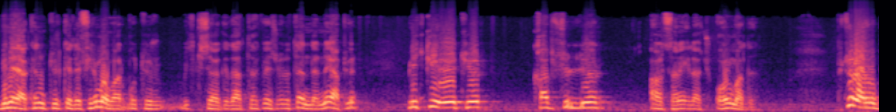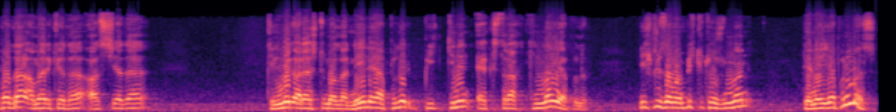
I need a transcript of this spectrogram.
bine yakın Türkiye'de firma var bu tür bitkisel gıda takviyesi üretenler ne yapıyor? Bitkiyi öğütüyor, kapsüllüyor, al sana ilaç olmadı. Bütün Avrupa'da, Amerika'da, Asya'da klinik araştırmalar neyle yapılır? Bitkinin ekstraktından yapılır. Hiçbir zaman bitki tozundan deney yapılmaz.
